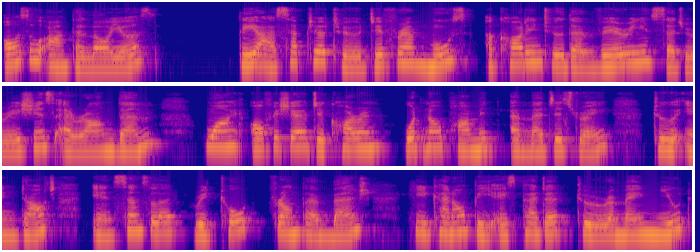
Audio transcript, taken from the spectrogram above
also are the lawyers. They are subject to different moods according to the varying situations around them, while official decorum would not permit a magistrate to indulge in senseless retort from the bench, he cannot be expected to remain mute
